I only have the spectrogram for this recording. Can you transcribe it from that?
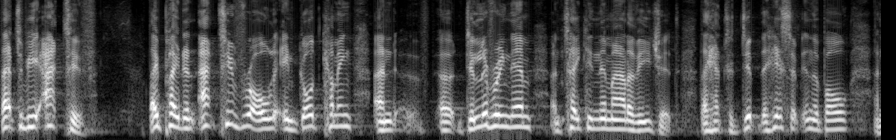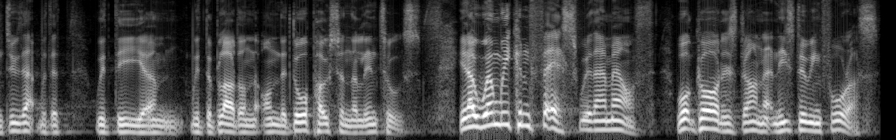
They had to be active. They played an active role in God coming and uh, delivering them and taking them out of Egypt. They had to dip the hyssop in the bowl and do that with the, with the, um, with the blood on the, on the doorposts and the lintels. You know, when we confess with our mouth what God has done and He's doing for us,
